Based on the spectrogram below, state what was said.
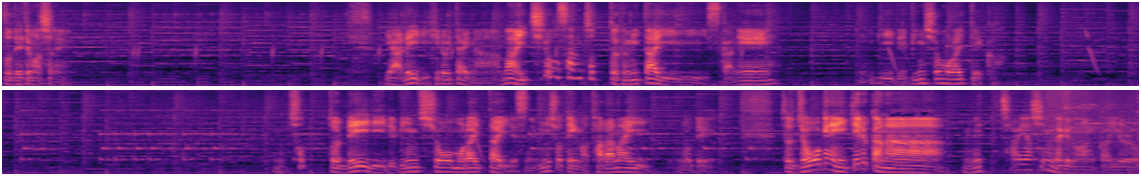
と出てましたね。いや、レイリー拾いたいな。まあ、イチローさんちょっと踏みたいですかね。レイリーで敏捷もらいてえか。ちょっとレイリーで敏捷もらいたいですね。敏捷って今足らないので、ちょっと、上限いけるかなめっちゃ怪しいんだけど、なんかいろいろ。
